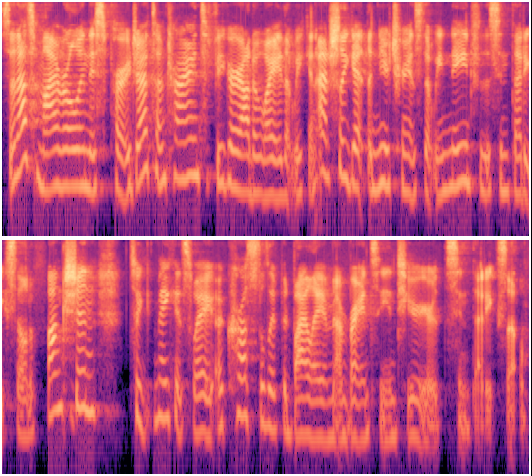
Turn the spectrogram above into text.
So that's my role in this project. I'm trying to figure out a way that we can actually get the nutrients that we need for the synthetic cell to function to make its way across the lipid bilayer membrane to the interior of the synthetic cell.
